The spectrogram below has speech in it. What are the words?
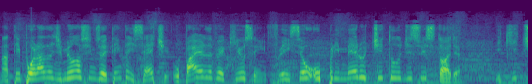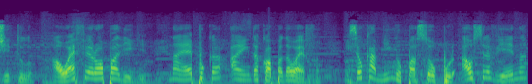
Na temporada de 1987, o Bayer Leverkusen venceu o primeiro título de sua história. E que título? A UEFA Europa League, na época ainda Copa da UEFA. Em seu caminho passou por Áustria Viena,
